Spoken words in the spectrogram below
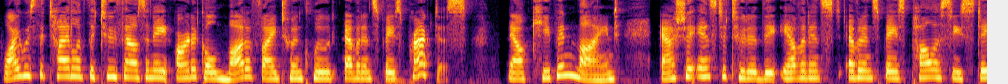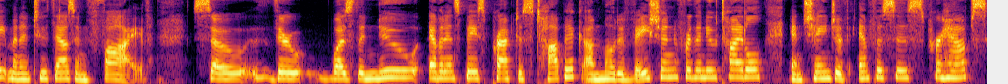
why was the title of the 2008 article modified to include evidence-based practice? Now, keep in mind, ASHA instituted the evidence, evidence-based policy statement in 2005. So there was the new evidence-based practice topic on motivation for the new title and change of emphasis, perhaps,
